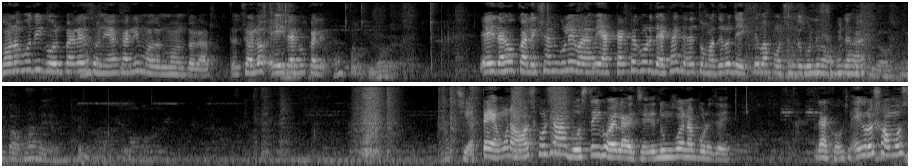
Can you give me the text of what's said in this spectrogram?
Ganapati gold palace Dhaniakhali Madan Mohantala তো চলো এই দেখো কালে এই দেখো কালেকশনগুলো এবার আমি একটা একটা করে দেখাই যাতে তোমাদেরও দেখতে বা পছন্দ করতে সুবিধা হয়। আচ্ছা একটা এমন আওয়াজ করছে আমার বসতেই ভয় লাগছে যে দুম করে না পড়ে যায়। দেখো এগুলো সমস্ত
